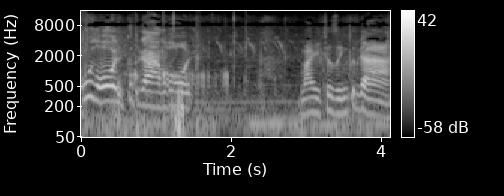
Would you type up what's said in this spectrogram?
ui rồi cứt gà rồi. May chưa dính cứt gà.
